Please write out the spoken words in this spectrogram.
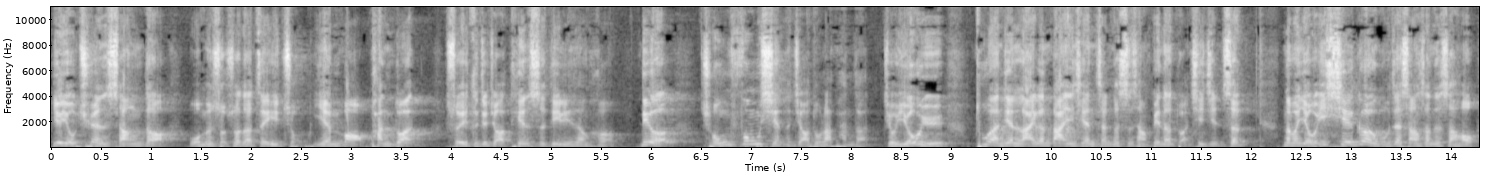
又有券商的我们所说的这一种研报判断。所以这就叫天时地利人和。第二，从风险的角度来判断，就由于突然间来一根大阴线，整个市场变得短期谨慎。那么有一些个股在上升的时候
